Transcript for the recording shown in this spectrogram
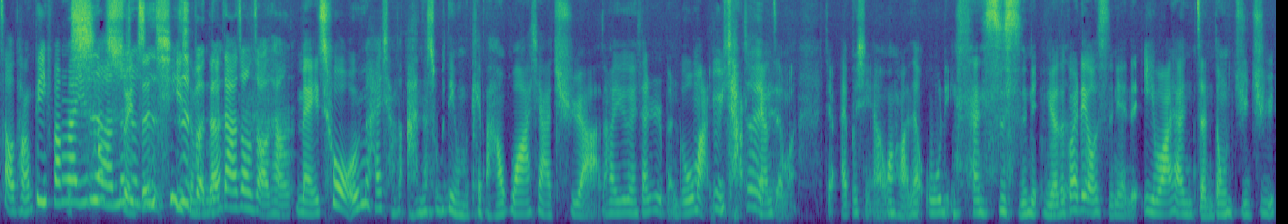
澡堂地方啊，是啊，水蒸气什么的，日本的大众澡堂。没错，我原本还想说啊，那说不定我们可以把它挖下去啊，然后有点像日本罗马浴场这样子嘛。就哎不行啊，万华在屋龄三四十年，有的快六十年的，一挖下去整栋居居，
